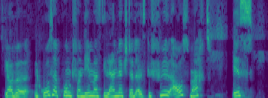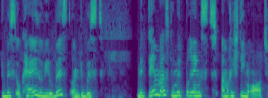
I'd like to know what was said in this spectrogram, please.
ich glaube, ein großer Punkt von dem, was die Lernwerkstatt als Gefühl ausmacht, ist, du bist okay, so wie du bist und du bist mit dem, was du mitbringst, am richtigen Ort.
